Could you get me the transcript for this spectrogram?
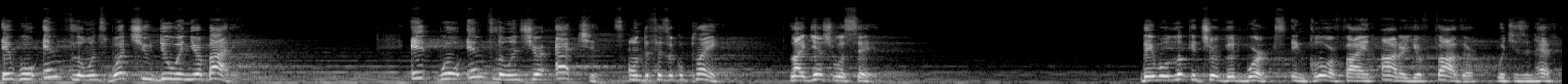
It will influence what you do in your body. It will influence your actions on the physical plane. Like Yeshua said, they will look at your good works and glorify and honor your Father which is in heaven.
